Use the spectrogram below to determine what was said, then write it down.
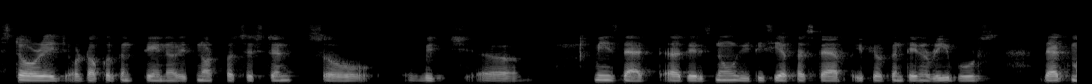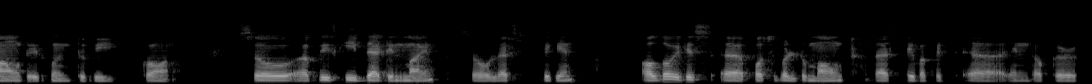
storage or Docker container is not persistent. So, which uh, means that uh, there is no etc fstab. If your container reboots, that mount is going to be gone. So uh, please keep that in mind. So let's begin. Although it is uh, possible to mount the S3 bucket uh, in Docker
